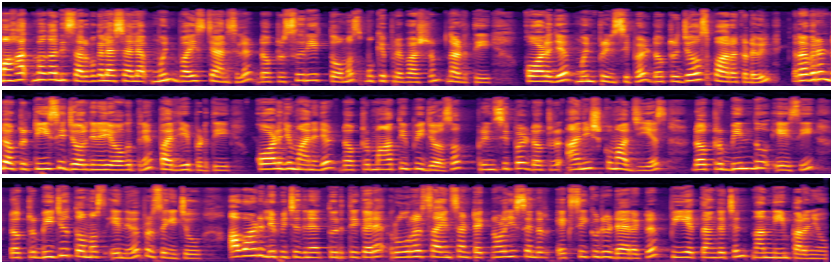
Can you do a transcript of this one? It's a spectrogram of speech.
മഹാത്മാഗാന്ധി സർവകലാശാല മുൻ vice chancellor doctor Cyriac Thomas മുഖ്യപ്രഭാഷണം നടത്തി. കോളേജ് മുൻ principal doctor Jose Parakkadavil reverend doctor T C ജോർജിനെ യോഗത്തിന് പരിചയപ്പെടുത്തി. College manager doctor Mathew P Joseph principal doctor Aneesh Kumar G S doctor Bindu A C doctor Biju Thomas എന്നിവർ പ്രസംഗിച്ചു. അവാർഡ് ലഭിച്ചതിന് Thuruthikkara rural science and technology centre executive director P A Thankachan നന്ദിയും പറഞ്ഞു.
